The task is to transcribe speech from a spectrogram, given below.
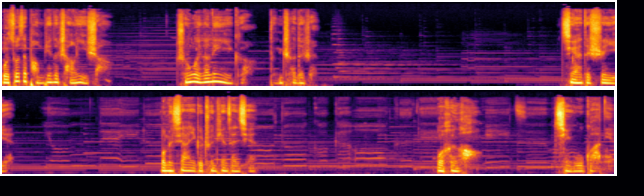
我坐在旁边的长椅上，成为了另一个等车的人。亲爱的师爷，我们下一个春天再见。我很好，请勿挂念。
